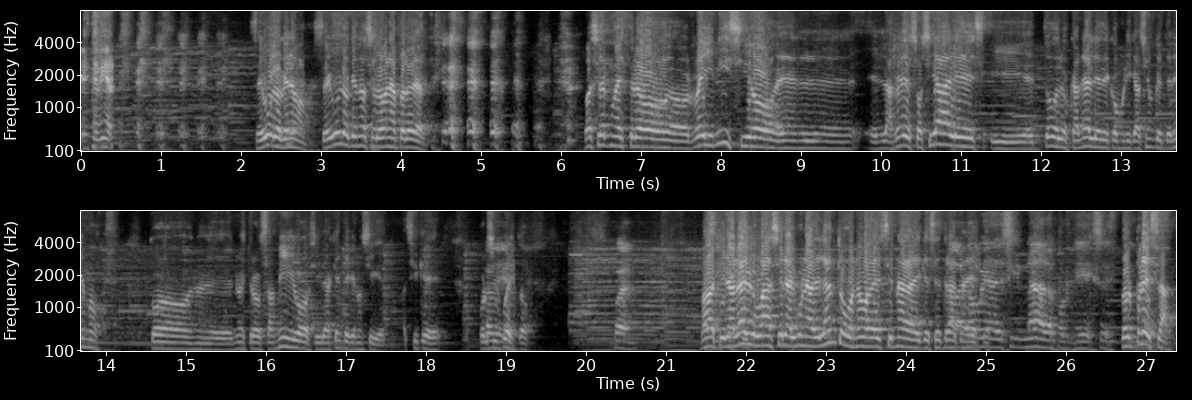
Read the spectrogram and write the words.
Este viernes. seguro que no, seguro que no se lo van a perder. Va a ser nuestro reinicio en, las redes sociales y en todos los canales de comunicación que tenemos con eh, nuestros amigos y la gente que nos sigue. Así que, por supuesto. Bueno. ¿Va a tirar algo? ¿Va a hacer algún adelanto o no va a decir nada de qué se trata? No, no voy a decir nada porque es este, sorpresa.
